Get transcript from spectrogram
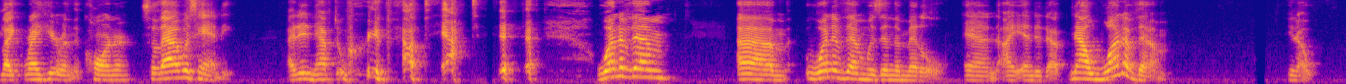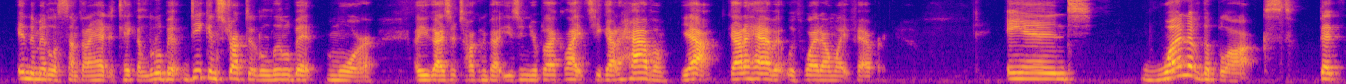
like right here in the corner. So that was handy. I didn't have to worry about that. one of them, um, one of them was in the middle, and I ended up now one of them, you know, in the middle of something. I had to take a little bit, deconstruct it a little bit more. Oh, you guys are talking about using your black lights. You got to have them. Yeah, got to have it with white on white fabric. And one of the blocks that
